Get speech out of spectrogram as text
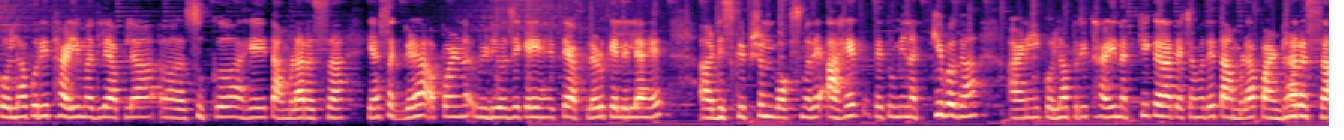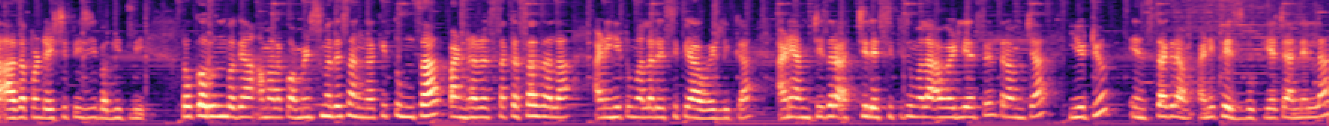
कोल्हापुरी थाळीमधले आपल्या सुकं आहे तांबडा रस्सा या सगळ्या आपण व्हिडिओ जे काही आहेत ते अपलोड केलेले आहेत. डिस्क्रिप्शन बॉक्समध्ये आहेत ते तुम्ही नक्की बघा. आणि कोल्हापुरी थाळी नक्की करा त्याच्यामध्ये तांबडा पांढरा रस्सा आज आपण रेसिपी जी बघितली तो करून बघा. आम्हाला कॉमेंट्समध्ये सांगा की तुमचा पांढरा रस्सा कसा झाला आणि ही तुम्हाला रेसिपी आवडली का? आणि आमची जर आजची रेसिपी तुम्हाला आवडली असेल तर आमच्या यूट्यूब इंस्टाग्राम आणि फेसबुक या चॅनेलला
